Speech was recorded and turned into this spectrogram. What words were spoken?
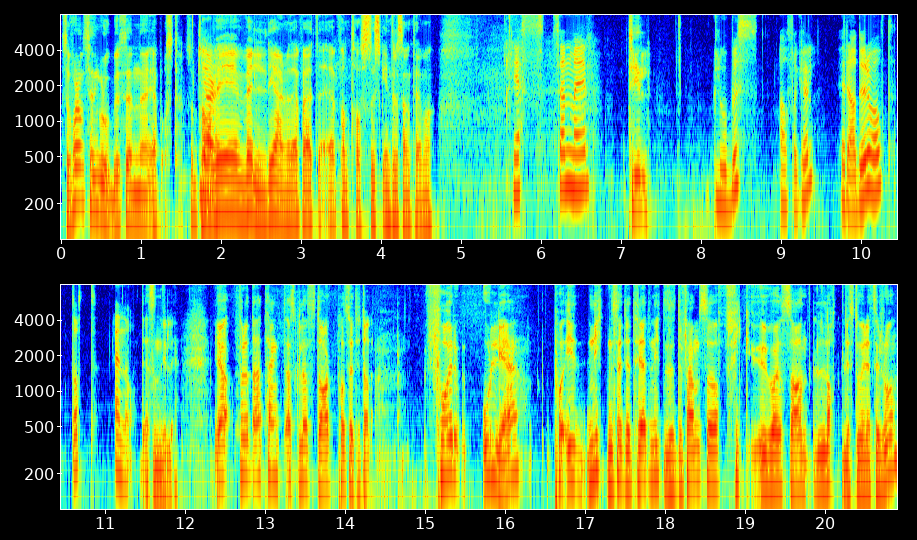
så får de sende Globus en eh, e-post. Så tar vi veldig gjerne det, for det er et fantastisk interessant tema. Yes. Send mail. Til Globus, alfakrøll, radiorevolt.no. Det er så nydelig. Ja, for at jeg tenkte jeg skulle starte på 70-tallet. For olje på, I 1973 til 1975 så fikk USA en latterlig stor resesjon,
